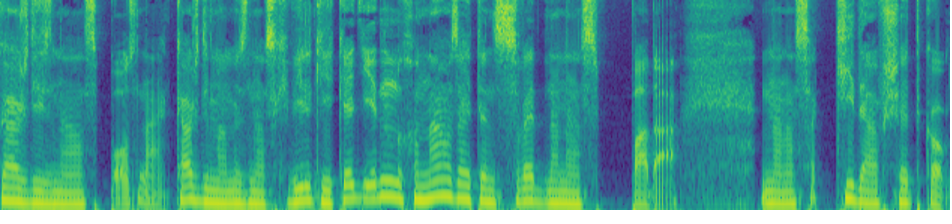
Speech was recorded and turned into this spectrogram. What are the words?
každý z nás pozná. Každý máme z nás chvíľky, keď jednoducho naozaj ten svet na nás padá. Na nás sa kydá všetko.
